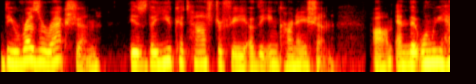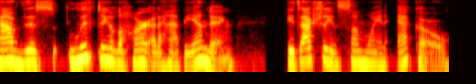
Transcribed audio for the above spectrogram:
the resurrection is the eucatastrophe of the incarnation. Um, and that when we have this lifting of the heart at a happy ending, it's actually in some way an echo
